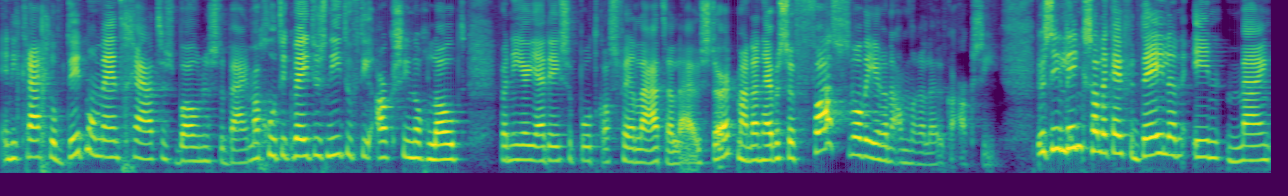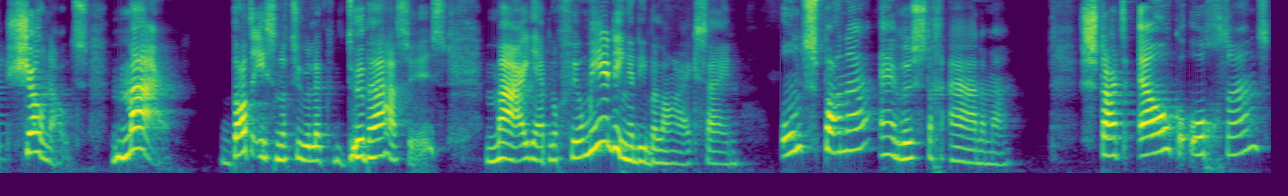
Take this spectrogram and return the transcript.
En die krijg je op dit moment gratis bonus erbij. Maar goed, ik weet dus niet of die actie nog loopt wanneer jij deze podcast veel later luistert. Maar dan hebben ze vast wel weer een andere leuke actie. Dus die link zal ik even delen in mijn show notes. Maar dat is natuurlijk de basis. Maar je hebt nog veel meer dingen die belangrijk zijn. Ontspannen en rustig ademen. Start elke ochtend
